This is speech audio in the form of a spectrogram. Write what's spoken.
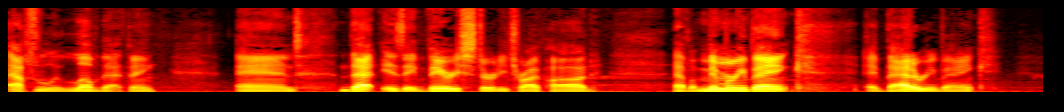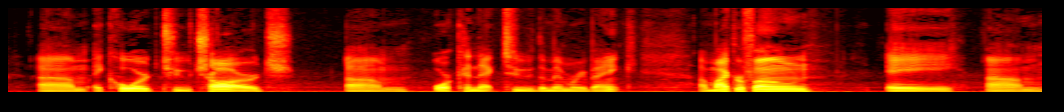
Absolutely love that thing. And that is a very sturdy tripod. I have a memory bank, a battery bank, um, a cord to charge um, or connect to the memory bank, a microphone, a um,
